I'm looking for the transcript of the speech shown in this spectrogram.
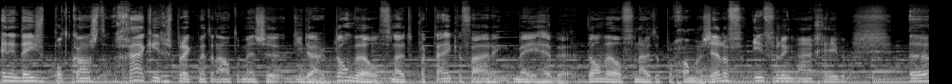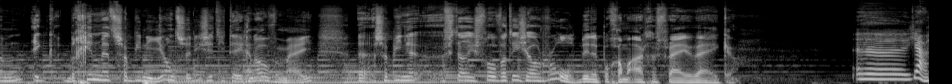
En in deze podcast ga ik in gesprek met een aantal mensen die daar dan wel vanuit de praktijkervaring mee hebben, dan wel vanuit het programma zelf invulling aangeven. Um, ik begin met Sabine Jansen, die zit hier tegenover mij. Uh, Sabine, stel je eens voor, wat is jouw rol binnen het programma Aardgasvrije Wijken? Uh, ja,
